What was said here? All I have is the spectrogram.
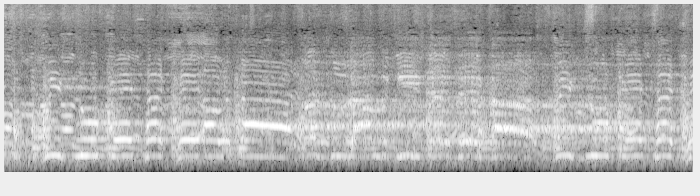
विष्णु के छठे अवतार, परशुराम की जय जयकार। विष्णु के छठे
